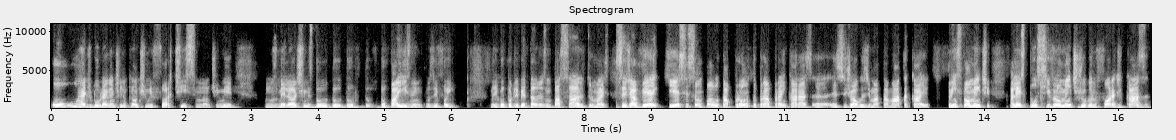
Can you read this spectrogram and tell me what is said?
ou o Red Bull Bragantino, que é um time fortíssimo, né? um time um dos melhores times do, do, do, do, do país, né? Inclusive foi brigou por Libertadores no passado e tudo mais. Você já vê que esse São Paulo está pronto para encarar uh, esses jogos de mata-mata, Caio? Principalmente, aliás, possivelmente jogando fora de casa?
